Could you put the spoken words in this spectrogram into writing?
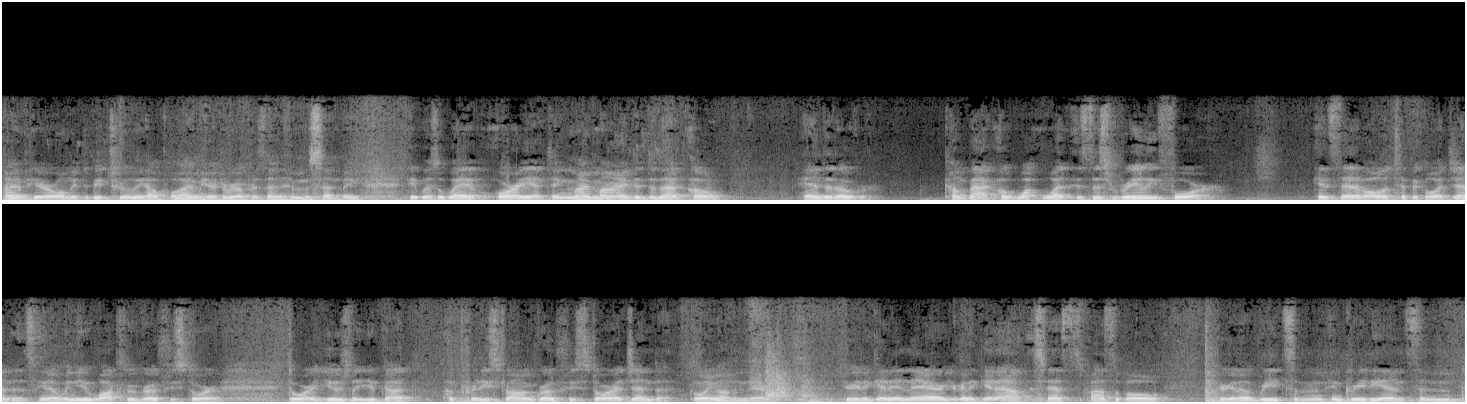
I am here only to be truly helpful. I am here to represent Him who sent me. It was a way of orienting my mind into that, oh, hand it over. Come back, oh, what, what is this really for? Instead of all the typical agendas. You know, when you walk through a grocery store door, usually you've got a pretty strong grocery store agenda going on in there. You're going to get in there, you're going to get out as fast as possible, you're going to read some ingredients and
